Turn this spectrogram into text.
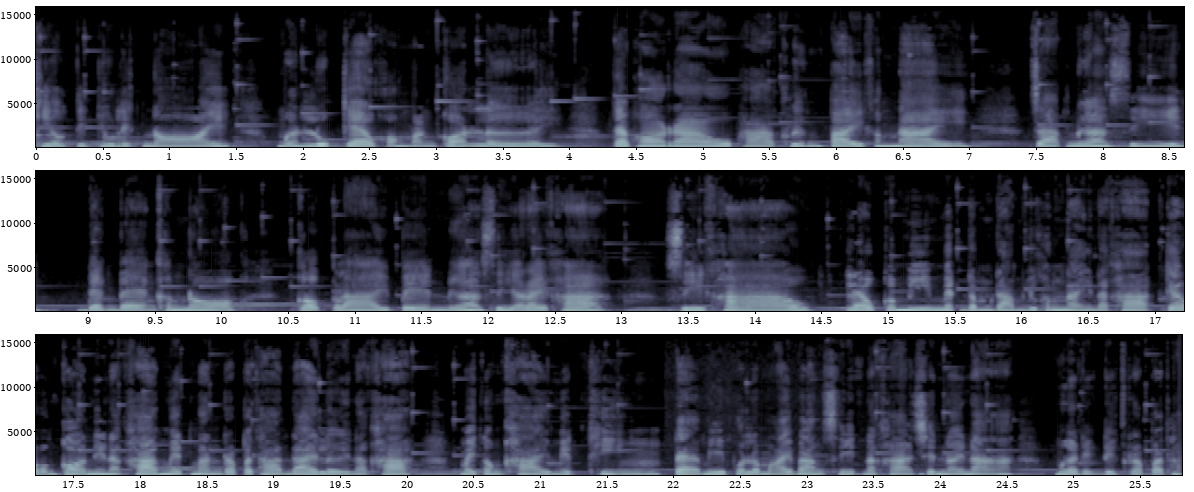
เขียวๆติดอยู่เล็กน้อย เหมือนลูกแก้วของมังกรเลย แต่พอเราผ่าครึ่งไปข้างใน จากเนื้อสี แดงๆข้างนอก ก็กลายเป็นเนื้อสีอะไรคะ สีขาว แล้วก็มีเม็ดดำๆอยู่ข้างในนะคะ แก้วมังกรนี่นะคะ เม็ดมันรับประทานได้เลยนะคะ ไม่ต้องคายเม็ดทิ้ง แต่มีผลไม้บางชนิดนะคะ เช่นน้อยหนาเมื่อเด็กๆรับประท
